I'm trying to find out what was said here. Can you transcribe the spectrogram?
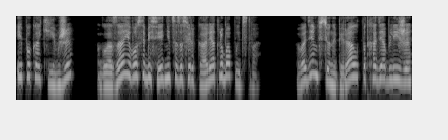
И по каким же?» Глаза его собеседницы засверкали от любопытства. Вадим все напирал, подходя ближе,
